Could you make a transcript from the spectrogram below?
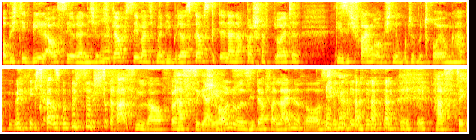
ob ich debil aussehe oder nicht. Und ich glaube, ich sehe manchmal debil aus. Ich glaube, es gibt in der Nachbarschaft Leute, die sich fragen, ob ich eine gute Betreuung habe, wenn ich da so durch die Straßen laufe. Hast du ja Schau jetzt. nur, sie darf alleine raus. Hast du ja.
